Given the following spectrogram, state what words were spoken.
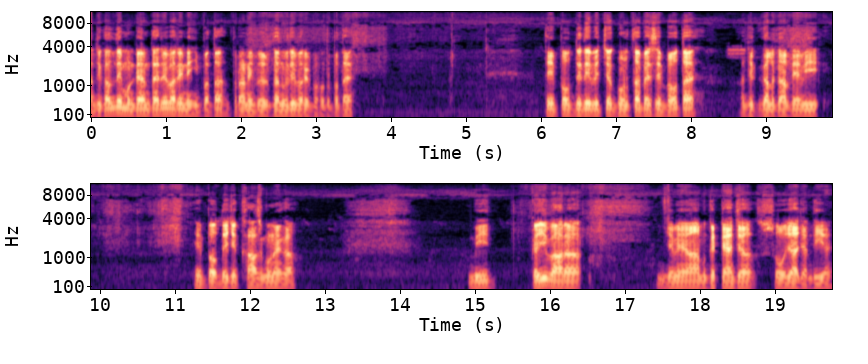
ਅੱਜ ਕੱਲ ਦੇ ਮੁੰਡਿਆਂ ਨੂੰ ਤਾਂ ਇਹਦੇ ਬਾਰੇ ਨਹੀਂ ਪਤਾ, ਪੁਰਾਣੇ ਬਜ਼ੁਰਗਾਂ ਨੂੰ ਇਹਦੇ ਬਾਰੇ ਬਹੁਤ ਪਤਾ ਹੈ। ਤੇ ਪੌਦੇ ਦੇ ਵਿੱਚ ਗੁਣ ਤਾਂ ਵੈਸੇ ਬਹੁਤ ਹੈ। ਅੱਜ ਇੱਕ ਗੱਲ ਕਰਦੇ ਆਂ ਵੀ ਇਹ ਪੌਦੇ 'ਚ ਖਾਸ ਗੁਣ ਹੈਗਾ। ਵੀ ਕਈ ਵਾਰ ਜਿਵੇਂ ਆਮ ਗਿੱਟਿਆਂ 'ਚ ਸੋਜ ਆ ਜਾਂਦੀ ਹੈ।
